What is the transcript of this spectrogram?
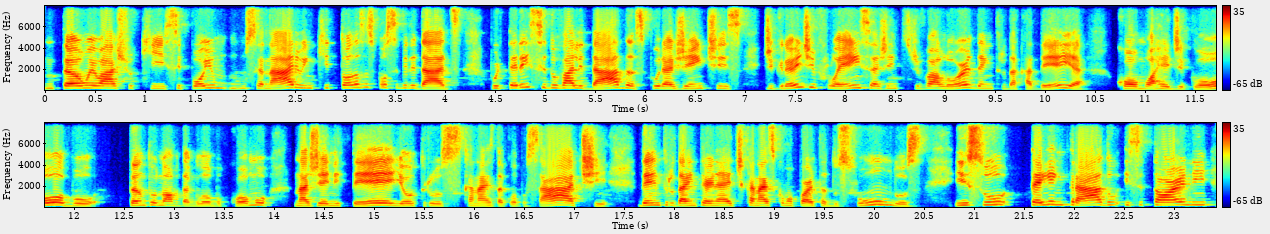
Então, eu acho que se põe um, um, cenário em que todas as possibilidades, por terem sido validadas por agentes de grande influência, agentes de valor dentro da cadeia, como a Rede Globo, tanto o nome da Globo como na GNT e outros canais da Globosat, dentro da internet, canais como Porta dos Fundos, isso tem entrado e se torne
